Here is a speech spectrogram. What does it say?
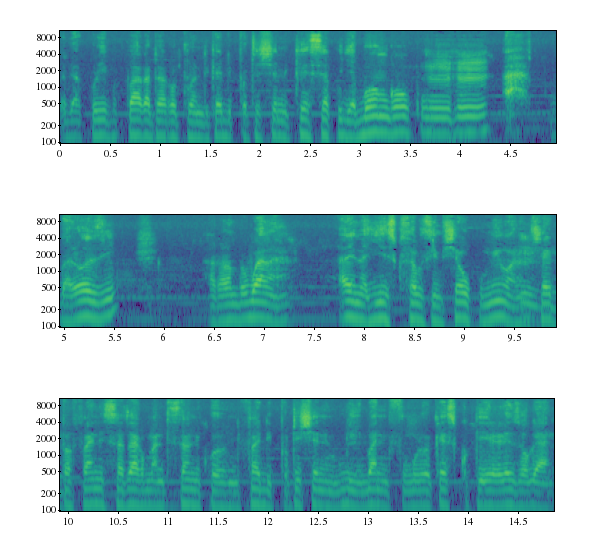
baada ya kulipa paka kataka tuandike deportation case ya kuja Bongo huku. Mm-hmm. balozi akaambia bwana aina jinsi kwa sababu simshahukumiwa na mshalipa faini sasa kama nitasema niko nifai deportation mrudi nyumbani nifunguliwe kesi kwa kielelezo gani?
